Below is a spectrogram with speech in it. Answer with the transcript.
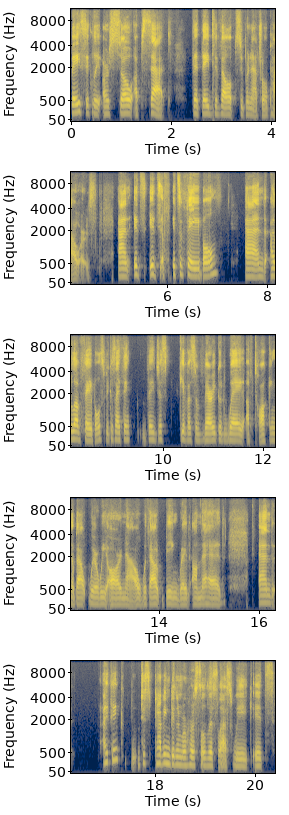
basically are so upset that they develop supernatural powers. And it's it's a, it's a fable. And i love fables because i think they just give us a very good way of talking about where we are now without being right on the head. And I think just having been in rehearsal this last week, it's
